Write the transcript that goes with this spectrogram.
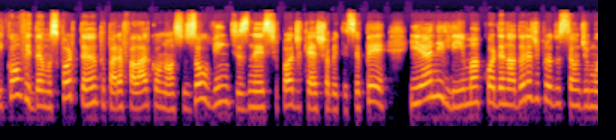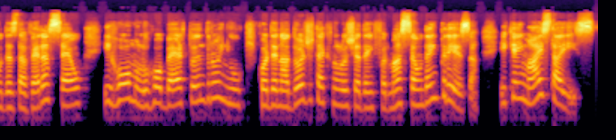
e convidamos, portanto, para falar com nossos ouvintes neste podcast ABTCP, Iane Lima, coordenadora de produção de mudas da Veracel, e Rômulo Roberto Andronhuk, coordenador de tecnologia da informação da empresa. E quem mais, Thaís?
